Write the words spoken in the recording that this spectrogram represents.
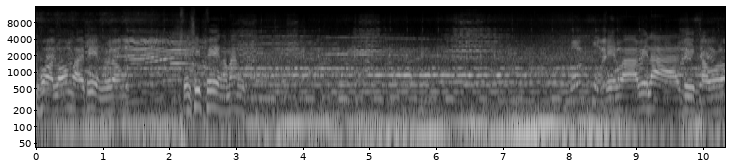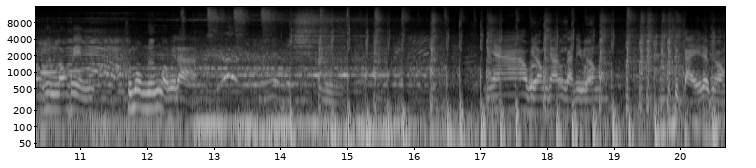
มพ่อร้องหลายเพลงพี่น้องเป็นชิปเพลงละมั่งเห็นว่าเวลาที่เขาร้องขึ้นร้องเพลงชั่วโมงนึงกว่าเวลาอืมยาวพี่น้องยาวกันนี่พี่น้องชิไก่เด้พี่น้อง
